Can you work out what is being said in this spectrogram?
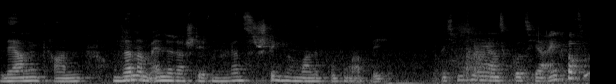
lernen kann und dann am Ende da steht und eine ganz stinknormale Prüfung ablegt. Ich muss mal ganz kurz hier einklopfen.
